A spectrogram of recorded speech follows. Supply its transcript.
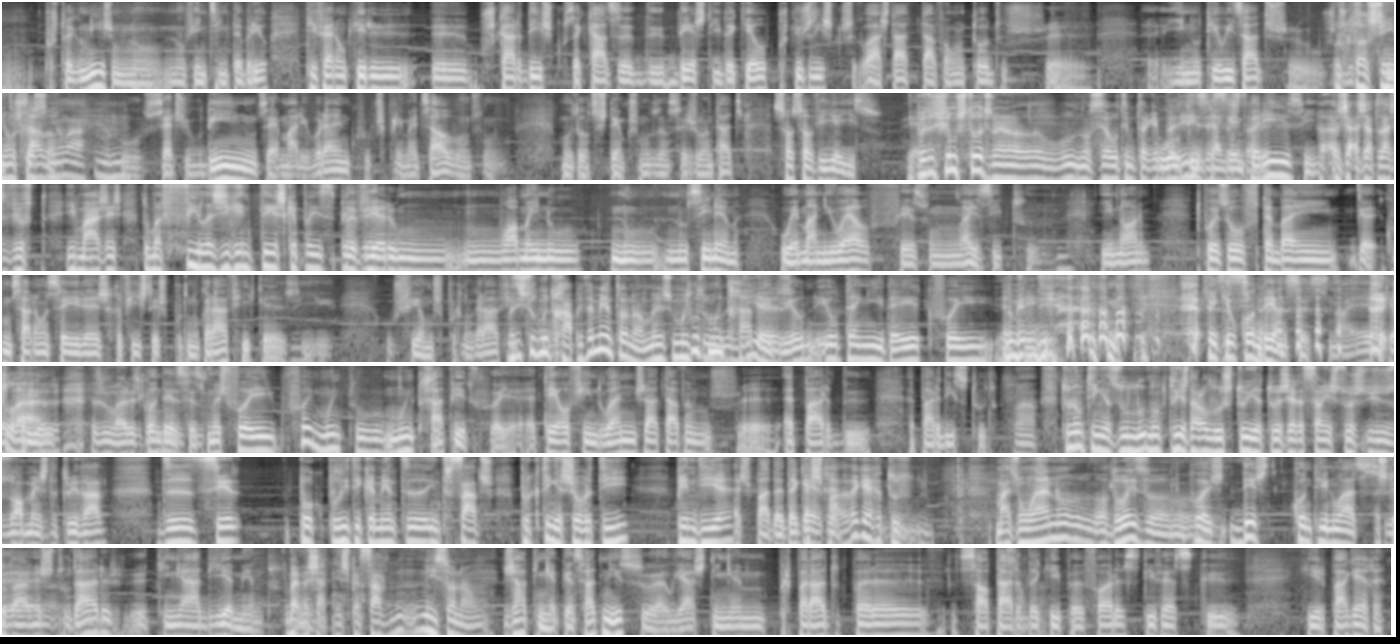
protagonismo no, no 25 de Abril, tiveram que ir eh, buscar discos à casa de, deste e daquele, porque os discos, lá está, estavam todos eh, inutilizados. Os, os que eles tinham, os que eles tinham lá. Uhum. O Sérgio Godinho, o Zé Mário Branco, os primeiros álbuns, mudam-se os tempos, mudam-se as vontades, só só via isso. Depois os filmes todos, não é? Não sei se é o último Tango em o Paris. O Tango em Paris. E... Ah, já, já toda a gente viu imagens de uma fila gigantesca para isso. Para, para ver um, um homem no, no, no cinema. O Emmanuel fez um êxito uhum. enorme. Depois houve também, eh, começaram a sair as revistas pornográficas e os filmes pornográficos. Mas isto tudo muito rapidamente ou não? Mas muito tudo muito rápido. Eu, eu tenho ideia que foi. No até... mesmo dia. que aquilo condensa-se, não é? Aquele claro, período as memórias condensa-se. Mas foi, foi muito, muito rápido. Foi até ao fim do ano já estávamos uh, a, par de, a par disso tudo. Uau. Tu não tinhas o, não te podias dar ao luxo, tu e a tua geração e, as tuas, e os homens da tua idade, de ser pouco politicamente interessados, porque tinhas sobre ti pendia a espada da guerra. A espada da guerra. Tu, mais um ano ou dois? Ou... Pois, desde que continuasse a estudar, a estudar tinha adiamento. Bem, mas já tinhas pensado nisso ou não? Já tinha pensado nisso. Aliás, tinha-me preparado para saltar, saltar, daqui para fora se tivesse que, que ir para a guerra.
